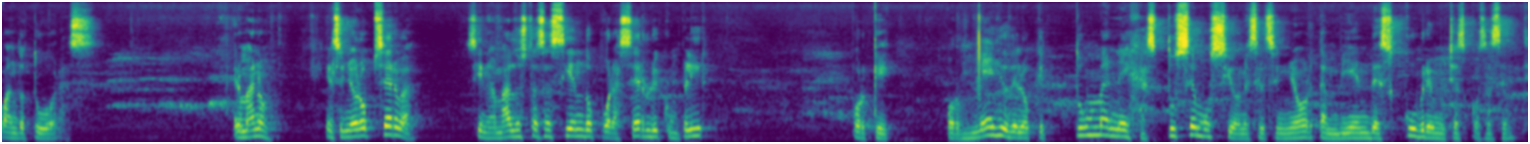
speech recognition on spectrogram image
cuando tú oras. Hermano, el Señor observa si nada más lo estás haciendo por hacerlo y cumplir, porque por medio de lo que tú manejas, tus emociones, el Señor también descubre muchas cosas en ti.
